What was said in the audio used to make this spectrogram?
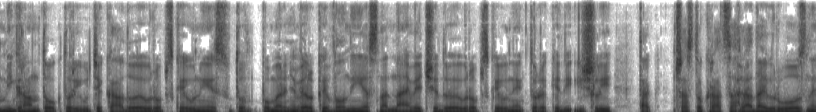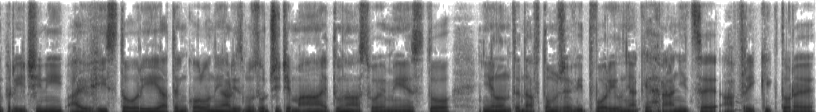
migrantov, ktorí uteká do Európskej únie, sú to pomerne veľké vlny a snad najväčšie do Európskej únie, ktoré kedy išli, tak častokrát sa hľadajú rôzne príčiny aj v histórii a ten kolonializmus určite má aj tu na svoje miesto, nielen teda v tom, že vytvoril nejaké hranice Afriky, ktoré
